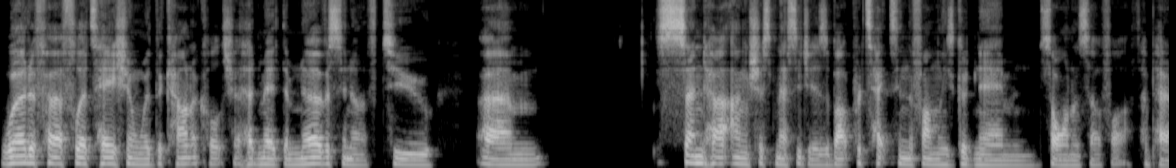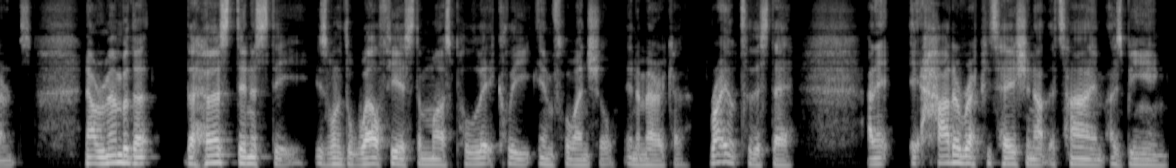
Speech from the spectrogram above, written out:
word of her flirtation with the counterculture had made them nervous enough to um, send her anxious messages about protecting the family's good name and so on and so forth, her parents. Now, remember that the Hearst dynasty is one of the wealthiest and most politically influential in America, right up to this day. And it, it had a reputation at the time as being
